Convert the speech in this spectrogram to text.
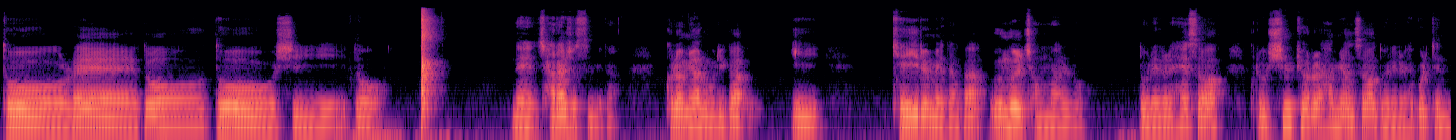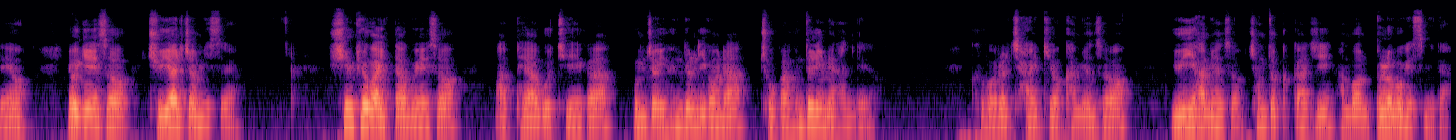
도, 레, 도, 도, 시, 도. 네, 잘하셨습니다. 그러면 우리가 이 개 이름에다가 음을 정말로 노래를 해서 그리고 쉼표를 하면서 노래를 해볼 텐데요. 여기에서 주의할 점이 있어요. 쉼표가 있다고 해서 앞에하고 뒤에가 음정이 흔들리거나 조가 흔들리면 안 돼요. 그거를 잘 기억하면서 유의하면서 처음부터 끝까지 한번 불러보겠습니다.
